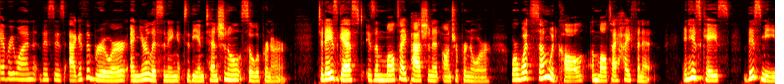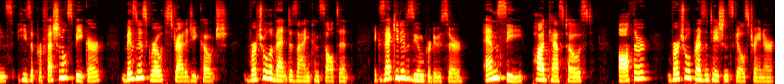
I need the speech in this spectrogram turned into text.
Hi, everyone. This is Agatha Brewer, and you're listening to The Intentional Solopreneur. Today's guest is a multi passionate entrepreneur, or what some would call a multi hyphenate. In his case, this means he's a professional speaker, business growth strategy coach, virtual event design consultant, executive Zoom producer, MC, podcast host, author, virtual presentation skills trainer,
